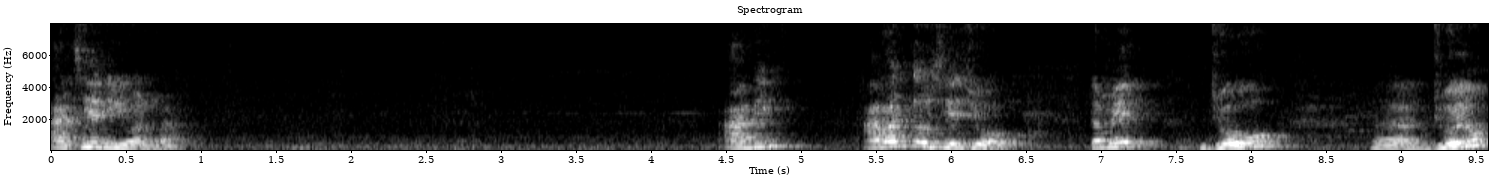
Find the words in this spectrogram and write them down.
આ છે રિયોનમાં. આ બી. આમાં કેવું છે? જો તમે જોવું જોયું?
